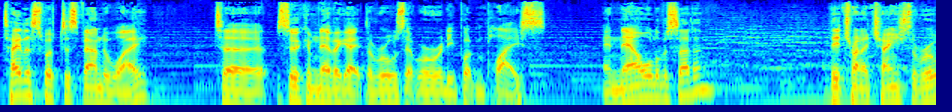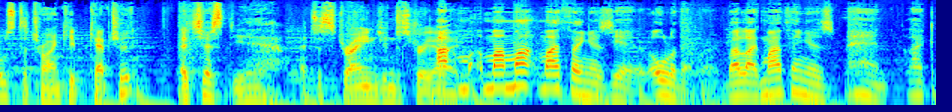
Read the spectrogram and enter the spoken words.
Taylor Swift has found a way to circumnavigate the rules that were already put in place, and now all of a sudden they're trying to change the rules to try and keep captured. It's just yeah, it's a strange industry. Uh, eh? m- my, my my thing is yeah, all of that, bro. But like my thing is, man, like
